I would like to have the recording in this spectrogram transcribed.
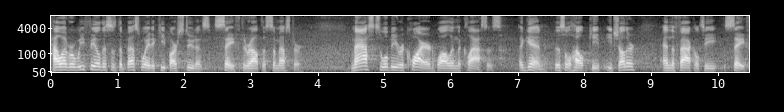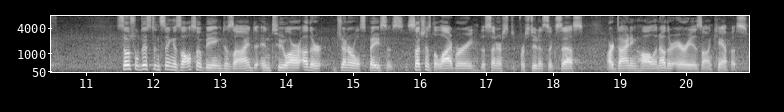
However, we feel this is the best way to keep our students safe throughout the semester. Masks will be required while in the classes. Again, this will help keep each other and the faculty safe. Social distancing is also being designed into our other general spaces, such as the library, the Center for Student Success, our dining hall, and other areas on campus.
